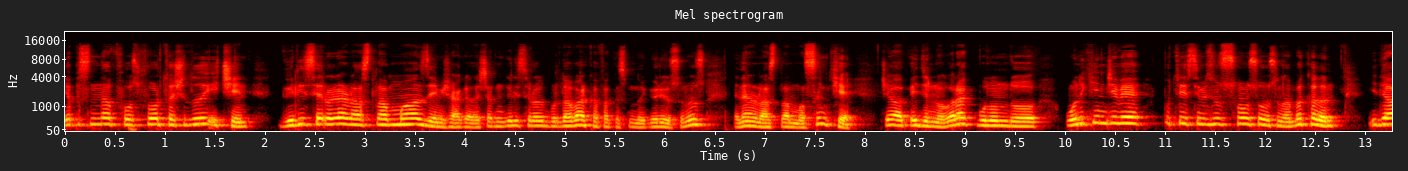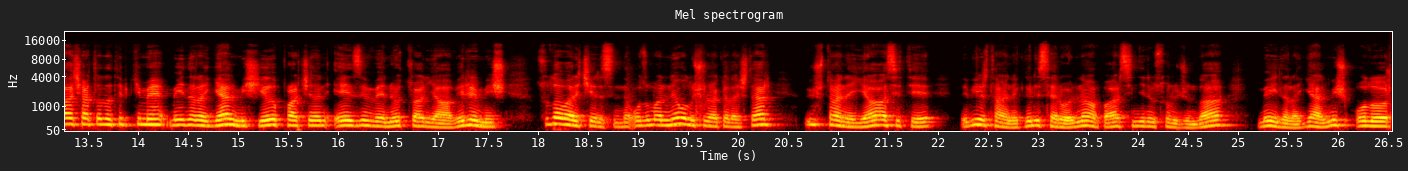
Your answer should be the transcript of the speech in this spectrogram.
Yapısında fosfor taşıdığı için gliserole rastlanmaz demiş arkadaşlar. Gliserol burada var kafa kısmında görüyorsunuz. Neden rastlanmasın ki? Cevap Edirne olarak bulundu. 12. ve bu testimizin son sorusuna bakalım. İdeal şartlarda tepkime meydana gelmiş. Yağı parçalayan enzim ve nötral yağ verilmiş. Su da var içerisinde. O zaman ne oluşur arkadaşlar? 3 tane yağ asiti ve bir tane gliserol ne yapar? Sindirim sonucunda meydana gelmiş olur.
